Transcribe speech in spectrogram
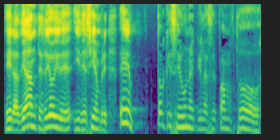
era de antes, de hoy y de siempre, eh, tóquese una que la sepamos todos.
